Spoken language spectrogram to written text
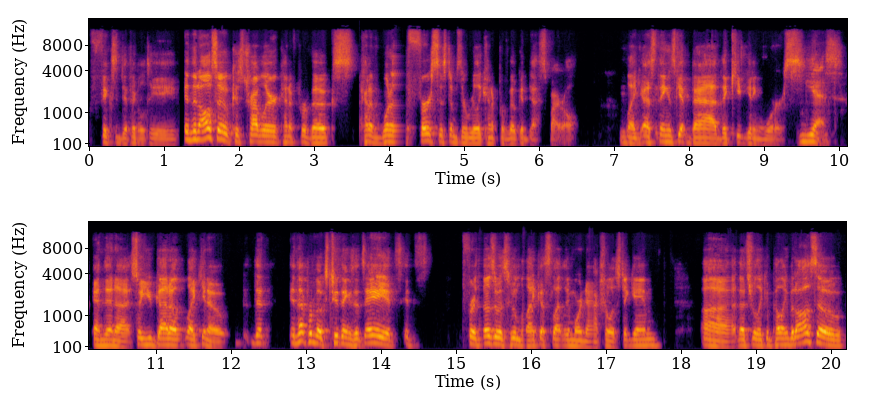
fixed difficulty. And then also because Traveller kind of provokes kind of one of the first systems that really kind of provoke a death spiral. Mm-hmm. Like as things get bad, they keep getting worse. Yes. And then uh so you gotta like, you know, that and that provokes two things. It's a, it's it's for those of us who like a slightly more naturalistic game, uh, that's really compelling. But also,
